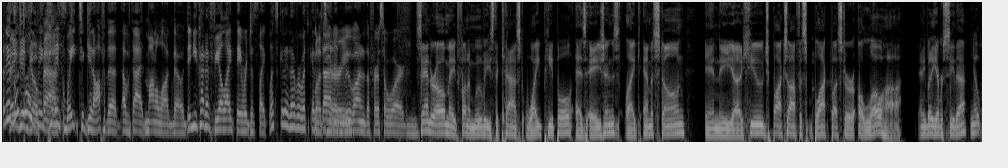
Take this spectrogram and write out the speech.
But it They looked like they fast. couldn't wait to get off of the of that monologue, though. Didn't you kind of feel like they were just like, "Let's get it over with, get Let's it done, hurry. and move on to the first award"? Sandra O oh made fun of movies that cast white people as Asians, like Emma Stone in the uh, huge box office blockbuster Aloha. Anybody ever see that? Nope.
